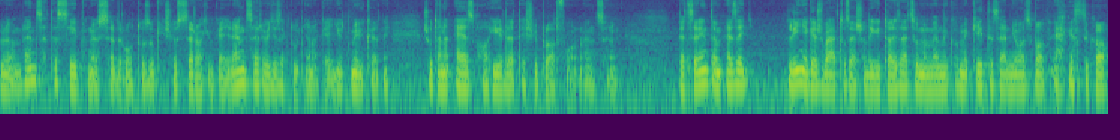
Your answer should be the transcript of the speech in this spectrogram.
külön rendszert, ezt szépen összedrótozunk és összerakjuk egy rendszerre, hogy ezek tudjanak együtt működni. És utána ez a hirdetési platformrendszerünk. Tehát szerintem ez egy lényeges változás a digitalizációban, mert mikor még 2008-ban elkezdtük a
